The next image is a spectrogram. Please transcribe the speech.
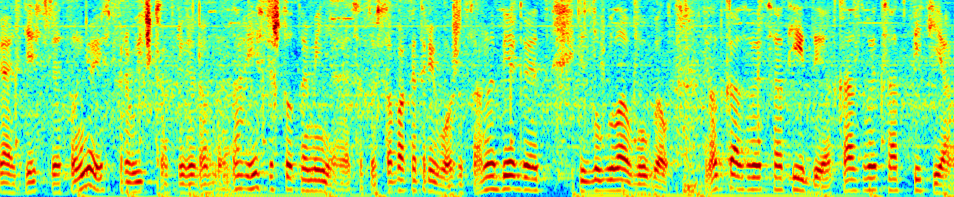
пять, десять лет, у нее есть привычка определенная, да, если что-то меняется, то есть собака тревожится, она бегает из угла в угол, она отказывается от еды, отказывается от питья,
